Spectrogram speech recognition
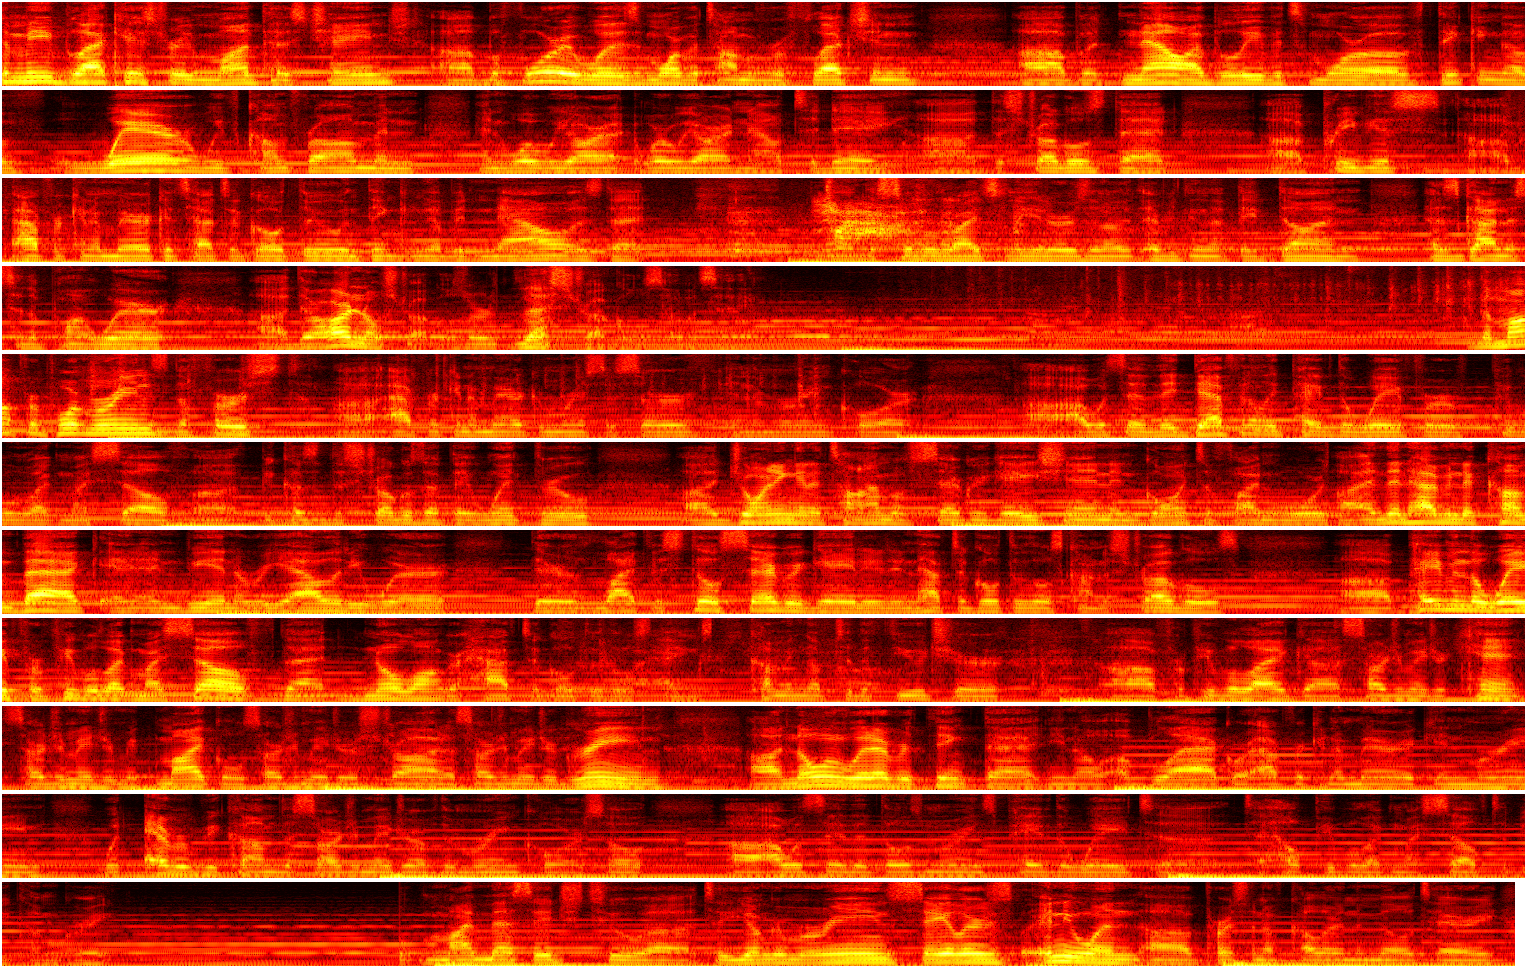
To me, Black History Month has changed. Uh, before it was more of a time of reflection, uh, but now I believe it's more of thinking of where we've come from and, and where, we are, where we are now today. Uh, the struggles that uh, previous uh, African Americans had to go through and thinking of it now is that the civil rights leaders and everything that they've done has gotten us to the point where uh, there are no struggles or less struggles, I would say. The Montford Marines, the first uh, African American Marines to serve in the Marine Corps, uh, I would say they definitely paved the way for people like myself uh, because of the struggles that they went through, uh, joining in a time of segregation and going to fight in wars, uh, and then having to come back and, and be in a reality where their life is still segregated and have to go through those kind of struggles, uh, paving the way for people like myself that no longer have to go through those things. Coming up to the future uh, for people like uh, Sergeant Major Kent, Sergeant Major McMichael, Sergeant Major Estrada, Sergeant Major Green, uh, no one would ever think that you know a black or African American Marine would ever become the Sergeant Major of the Marine Corps. So uh, I would say that those Marines paved the way to, to help people like myself to become great. My message to, uh, to younger Marines, sailors, anyone uh, person of color in the military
